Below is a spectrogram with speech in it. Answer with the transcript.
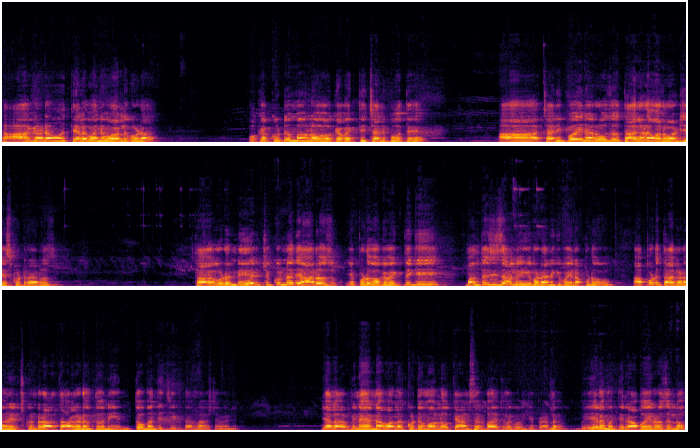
తాగడం తెలవని వాళ్ళు కూడా ఒక కుటుంబంలో ఒక వ్యక్తి చనిపోతే ఆ చనిపోయిన రోజు తాగడం అలవాటు చేసుకుంటారు ఆ రోజు. తాగుడు నేర్చుకున్నది ఆ రోజు. ఎప్పుడు ఒక వ్యక్తికి మందు సీసాలు ఇవ్వడానికి పోయినప్పుడు అప్పుడు తాగడం నేర్చుకున్నారు. ఆ తాగడంతో ఎంతో మంది జీవితాలు నాశనమైనాయి ఇలా వినయన్న వాళ్ళ కుటుంబంలో క్యాన్సర్ బాధితుల గురించి చెప్పారు. అట్లా వేల మంది రాబోయే రోజుల్లో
